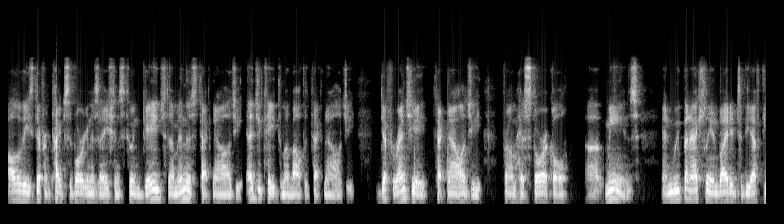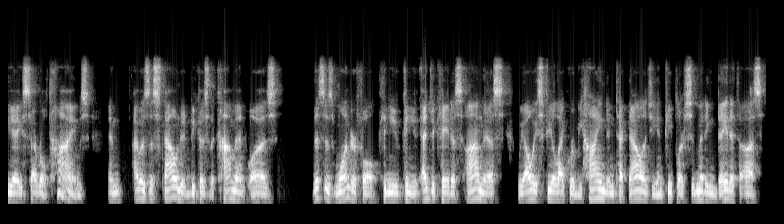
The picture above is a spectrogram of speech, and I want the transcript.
all of these different types of organizations to engage them in this technology, educate them about the technology, differentiate technology from historical uh, means. And we've been actually invited to the FDA several times and I was astounded because the comment was, this is wonderful. Can you can you educate us on this? We always feel like we're behind in technology and people are submitting data to us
